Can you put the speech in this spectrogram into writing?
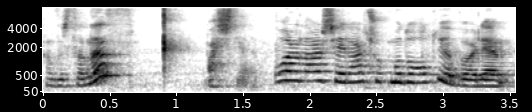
Hazırsanız başlayalım. Bu aralar şeyler çok moda oldu ya böyle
